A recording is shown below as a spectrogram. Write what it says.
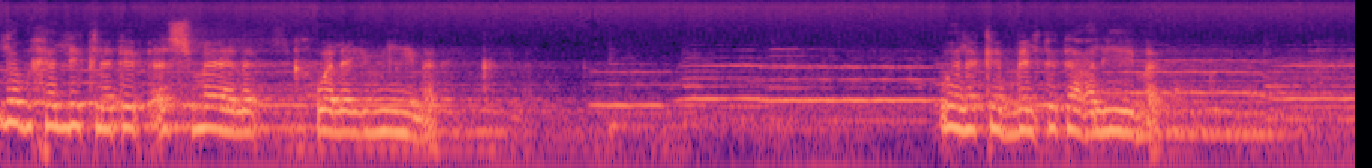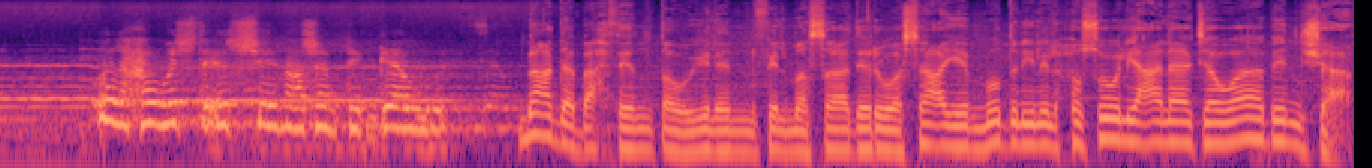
لا مخليك لا تبقى شمالك ولا يمينك. ولا كملت تعليمك. ولا حوشت قرشين عشان تتجوز. بعد بحث طويل في المصادر وسعي مضن للحصول على جواب شاف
